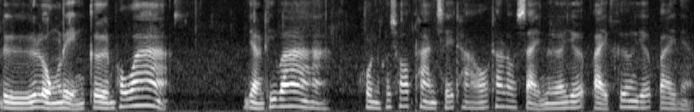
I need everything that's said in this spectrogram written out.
หรือหลงเหลงเกิน เพราะว่าอย่างที่ว่า คนเขาชอบทานใช้เท้า ถ้าเราใส่เนื้อเยอะไปเครื่องเยอะไปเนี่ย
